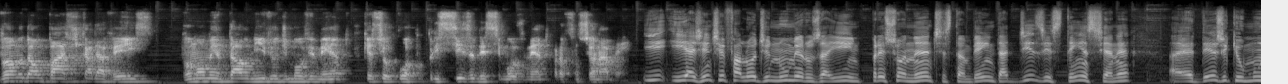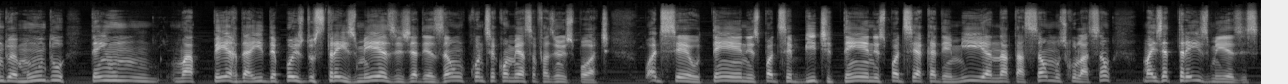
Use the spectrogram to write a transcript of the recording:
vamos dar um passo de cada vez, vamos aumentar o nível de movimento, porque o seu corpo precisa desse movimento para funcionar bem. E, e, a gente falou de números aí impressionantes também da desistência, né? É, desde que o mundo é mundo, tem um, uma perda aí depois dos três meses de adesão, quando você começa a fazer um esporte. Pode ser o tênis, pode ser beach tênis, pode ser academia, natação, musculação, mas é três meses.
